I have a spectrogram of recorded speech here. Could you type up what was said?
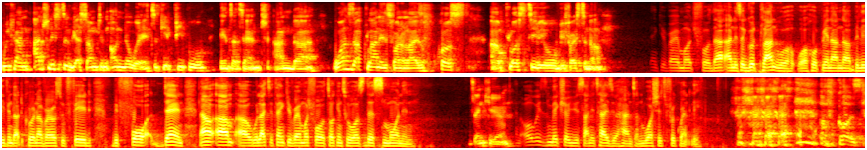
we can actually still get something underway to keep people entertained. And uh, once that plan is finalized, of course, uh, Plus TV will be first to know. Thank you very much for that. And it's a good plan. We're, we're hoping and uh, believing that coronavirus will fade before then. Now, um, I would like to thank you very much for talking to us this morning. Thank you. And always make sure you sanitize your hands and wash it frequently. of course,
